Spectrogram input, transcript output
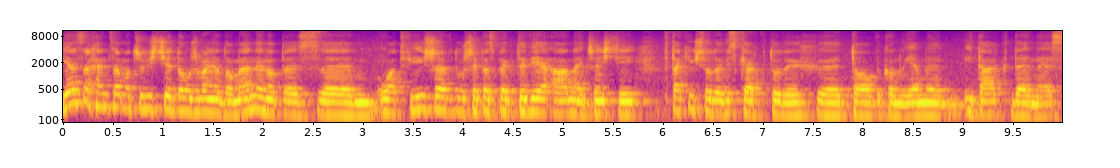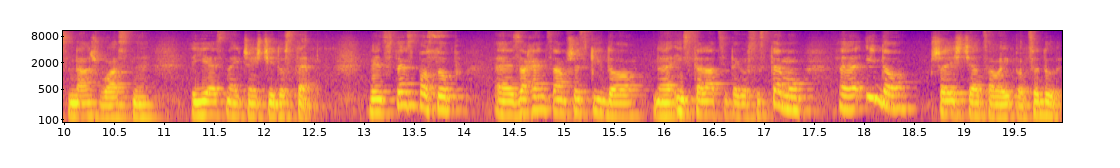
Ja zachęcam oczywiście do używania domeny, no to jest łatwiejsze w dłuższej perspektywie, a najczęściej w takich środowiskach, w których e, to wykonujemy i tak DNS nasz własny jest najczęściej dostępny. Więc w ten sposób e, zachęcam wszystkich do instalacji tego systemu i do przejścia całej procedury.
